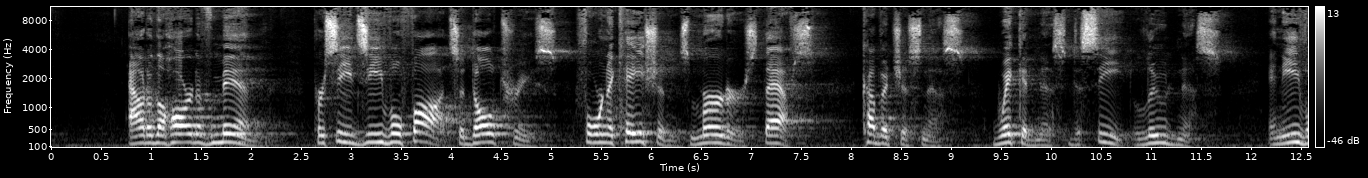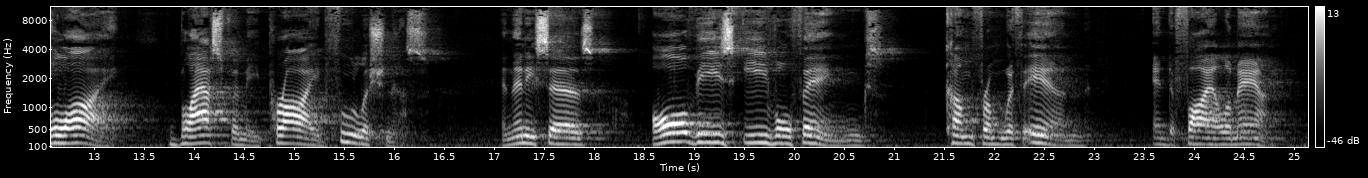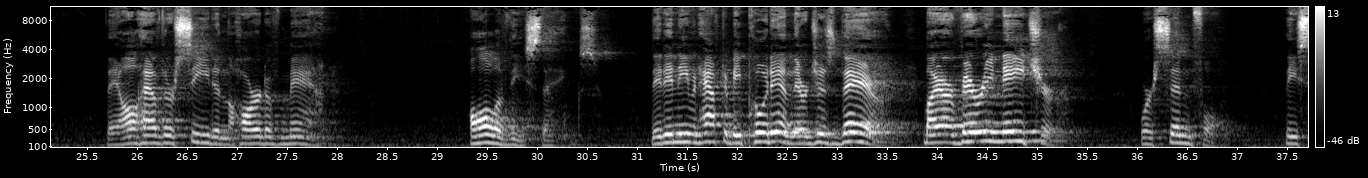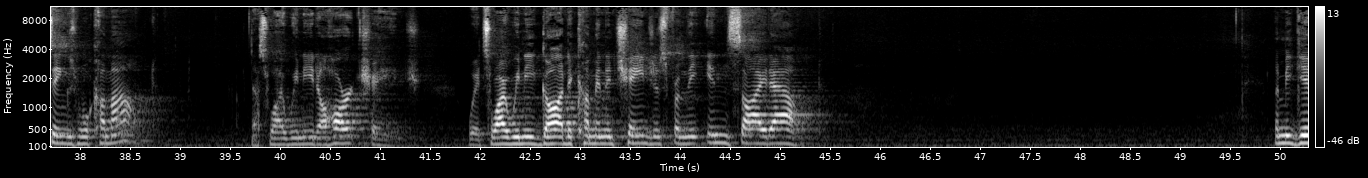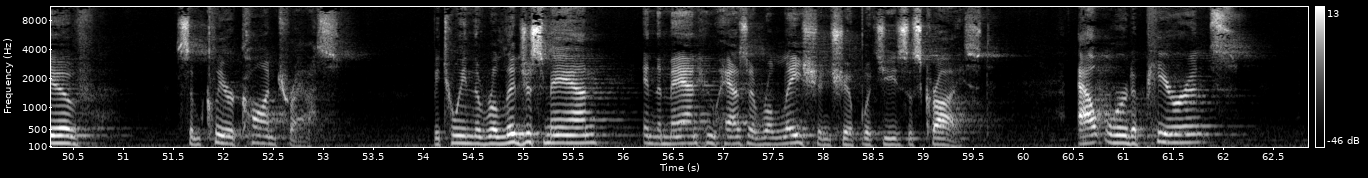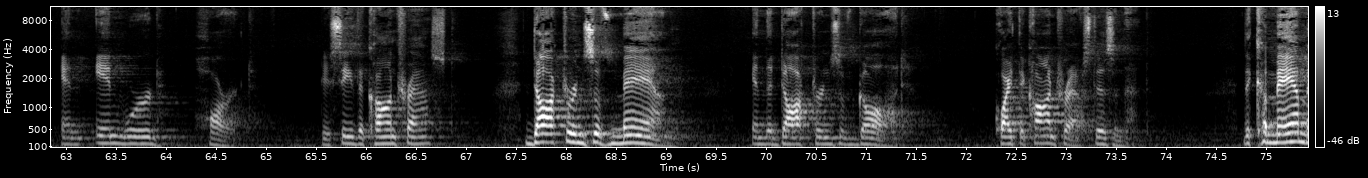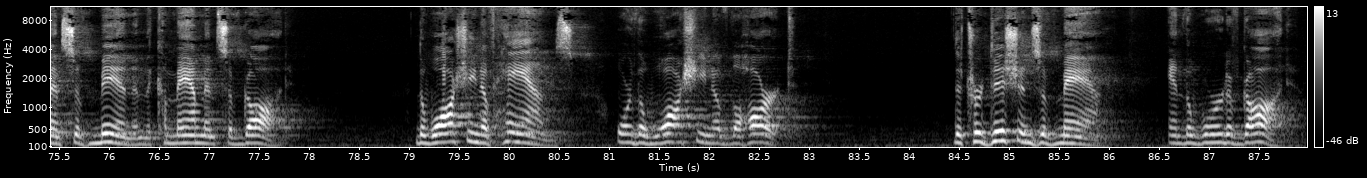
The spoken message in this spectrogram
out of the heart of men, proceeds evil thoughts, adulteries fornications, murders, thefts, covetousness, wickedness, deceit, lewdness, an evil eye, blasphemy, pride, foolishness. And then he says, All these evil things come from within and defile a man. They all have their seed in the heart of man. All of these things. They didn't even have to be put in, they're just there by our very nature, we're sinful. These things will come out. That's why we need a heart change. It's why we need God to come in and change us from the inside out. Let me give some clear contrasts between the religious man and the man who has a relationship with Jesus Christ. Outward appearance and inward heart. Do you see the contrast? Doctrines of man and the doctrines of God. Quite the contrast, isn't it? The commandments of men and the commandments of God. The washing of hands or the washing of the heart. The traditions of man and the Word of God.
